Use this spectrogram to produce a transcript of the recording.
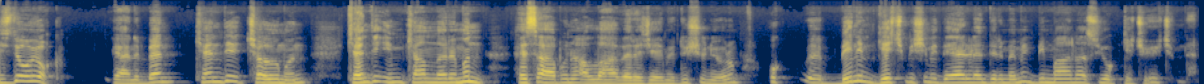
Bizde o yok. Yani ben kendi çağımın, kendi imkanlarımın hesabını Allah'a vereceğimi düşünüyorum. O e, benim geçmişimi değerlendirmemin bir manası yok geçiyor içimden.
